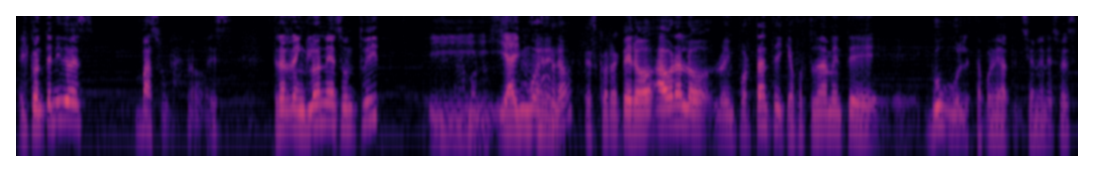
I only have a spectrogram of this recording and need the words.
el contenido es basura, ¿no? Es tres renglones, un tweet y, ahí muere, ¿no? Es correcto. Pero ahora lo, lo importante y que afortunadamente eh, Google está poniendo atención en eso es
